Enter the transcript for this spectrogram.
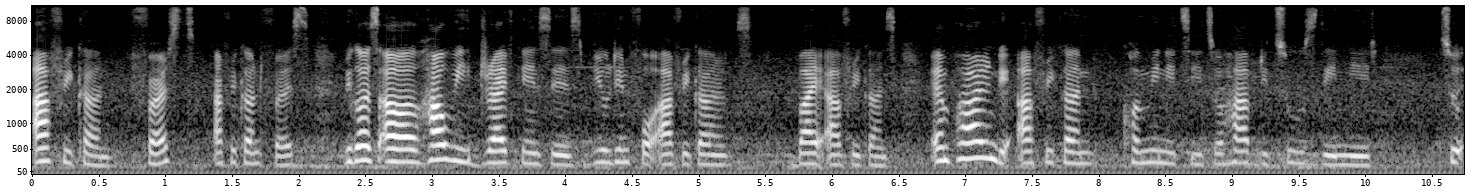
African first, African first, because our, how we drive things is building for Africans by Africans, empowering the African community to have the tools they need to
